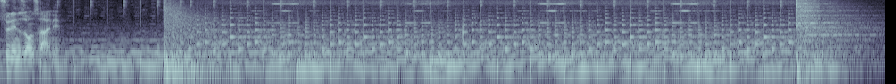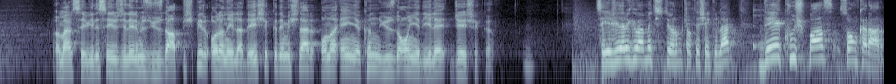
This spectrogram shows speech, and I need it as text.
Süreniz 10 saniye. Ömer sevgili seyircilerimiz %61 oranıyla D şıkkı demişler. Ona en yakın %17 ile C şıkkı. Seyircilere güvenmek istiyorum. Çok teşekkürler. D. Kuşbaz son kararım.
